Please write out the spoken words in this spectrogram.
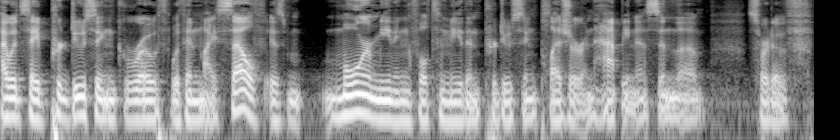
i would say producing growth within myself is more meaningful to me than producing pleasure and happiness in the sort of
